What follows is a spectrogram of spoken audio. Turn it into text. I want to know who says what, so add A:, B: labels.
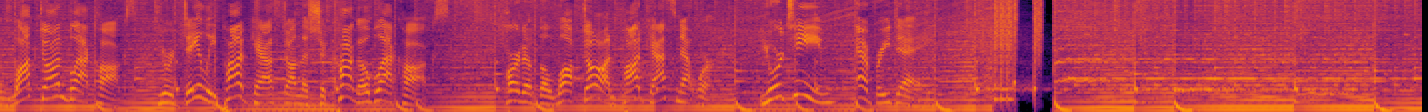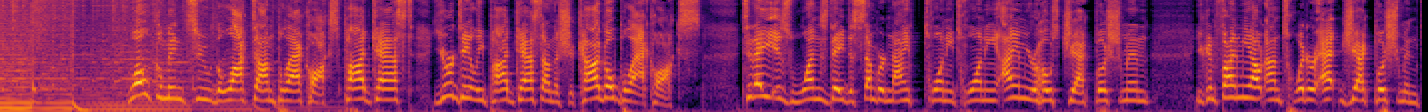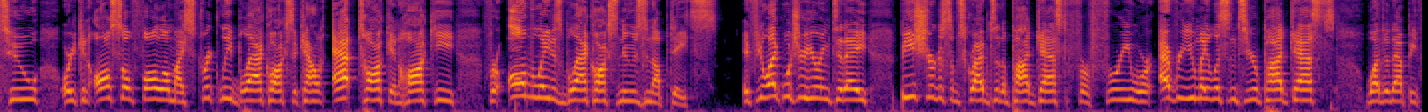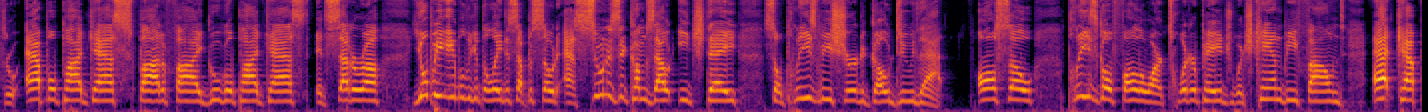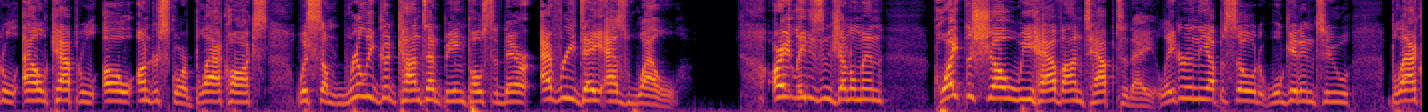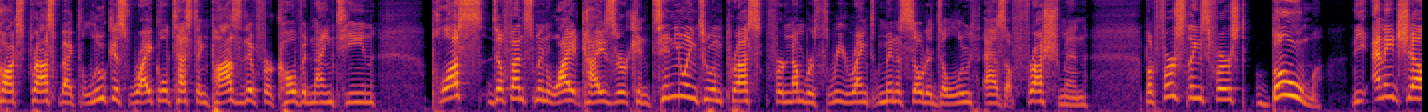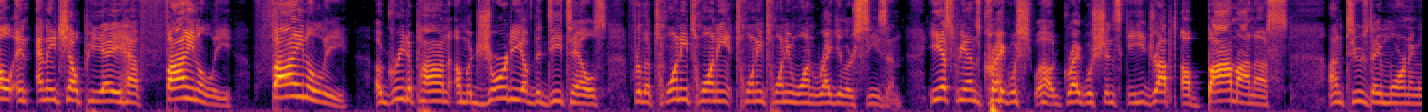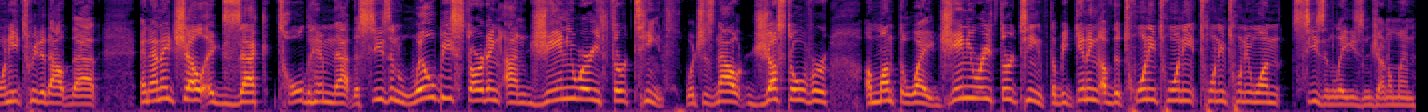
A: are Locked On Blackhawks, your daily podcast on the Chicago Blackhawks. Part of the Locked On Podcast Network. Your team every day.
B: Welcome into the Locked On Blackhawks podcast, your daily podcast on the Chicago Blackhawks. Today is Wednesday, December 9th, 2020. I am your host, Jack Bushman. You can find me out on Twitter at JackBushman2, or you can also follow my Strictly Blackhawks account at Talkin' Hockey for all the latest Blackhawks news and updates. If you like what you're hearing today, be sure to subscribe to the podcast for free wherever you may listen to your podcasts, whether that be through Apple Podcasts, Spotify, Google Podcasts, etc. You'll be able to get the latest episode as soon as it comes out each day, so please be sure to go do that. Also, please go follow our Twitter page, which can be found at capital L, capital O underscore Blackhawks, with some really good content being posted there every day as well. All right, ladies and gentlemen, quite the show we have on tap today. Later in the episode, we'll get into Blackhawks prospect Lukas Reichel testing positive for COVID 19. Plus, defenseman Wyatt Kaiser continuing to impress for number three ranked Minnesota Duluth as a freshman. But first things first, boom! The NHL and NHLPA have finally, finally agreed upon a majority of the details for the 2020-2021 regular season. ESPN's Greg Wish- uh, Greg Wyshynski, he dropped a bomb on us on Tuesday morning when he tweeted out that an NHL exec told him that the season will be starting on January 13th, which is now just over a month away. January 13th, the beginning of the 2020 2021 season, ladies and gentlemen.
